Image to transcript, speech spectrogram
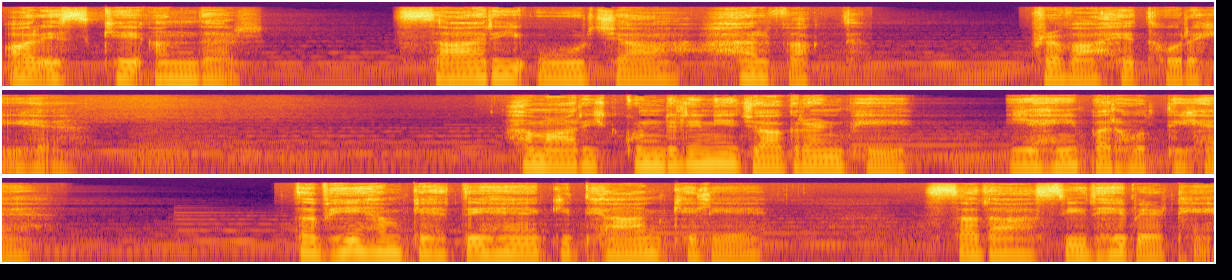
और इसके अंदर सारी ऊर्जा हर वक्त प्रवाहित हो रही है। हमारी कुंडलिनी जागरण भी यहीं पर होती है। तभी हम कहते हैं कि ध्यान के लिए सदा सीधे बैठें,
